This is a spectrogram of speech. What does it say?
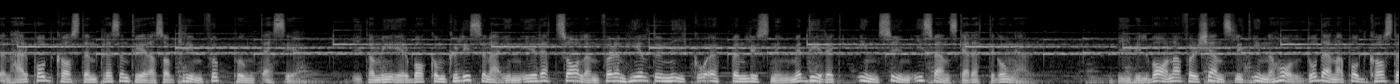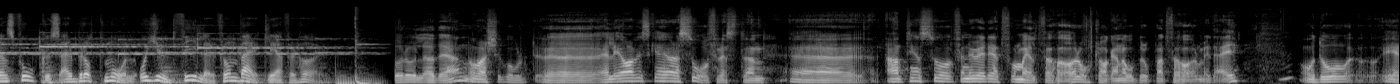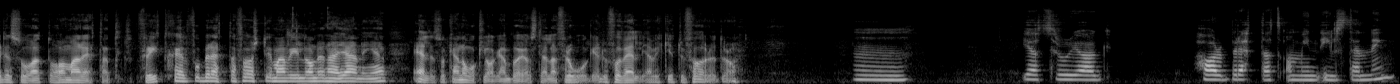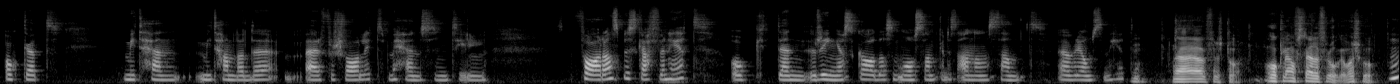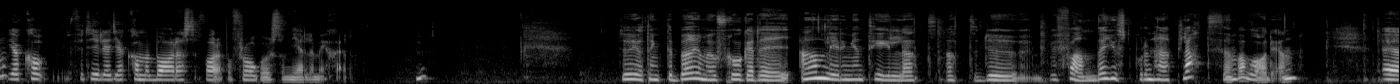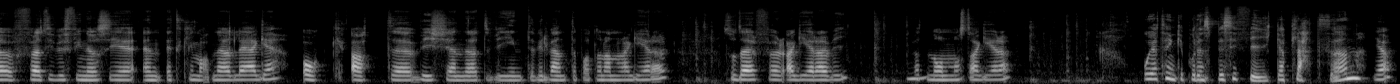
Den här podcasten presenteras av krimfupp.se. Vi tar med er bakom kulisserna in i rättssalen för en helt unik och öppen lyssning med direkt insyn i svenska rättegångar. Vi vill varna för känsligt innehåll då denna podcastens fokus är brottmål och ljudfiler från verkliga förhör. Då rullar den och varsågod. Eh, eller ja, vi ska göra så förresten. Eh, antingen så, för nu är det ett formellt förhör, åklagaren har åberopat förhör med dig. Och då är det så att då har man rätt att fritt själv få berätta först det man vill om den här gärningen. Eller så kan åklagaren börja ställa frågor. Du får välja vilket du föredrar. Mm. Jag tror jag har berättat om min inställning och att mitt, hän, mitt handlande är försvarligt med hänsyn till farans beskaffenhet och den ringa skada som åsamkades annan samt övriga omständigheter. Nej, jag förstår. Åklagaren får ställa frågor. Varsågod. Jag kom, förtydligar att jag kommer bara svara på frågor som gäller mig själv. Du, jag tänkte börja med att fråga dig anledningen till att, att du befann dig just på den här platsen. Vad var den? Eh, för att vi befinner oss i en, ett klimatnödläge och att eh, vi känner att vi inte vill vänta på att någon annan agerar. Så därför agerar vi. För att någon måste agera. Och jag tänker på den specifika platsen. Ja.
